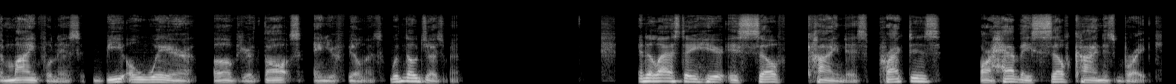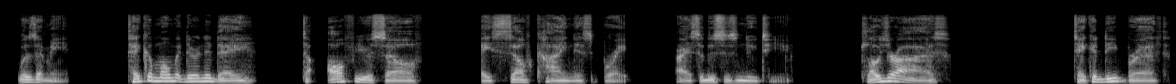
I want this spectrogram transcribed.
the mindfulness. Be aware of your thoughts and your feelings with no judgment. And the last thing here is self kindness. Practice or have a self kindness break. What does that mean? Take a moment during the day to offer yourself a self kindness break. All right, so this is new to you. Close your eyes, take a deep breath,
